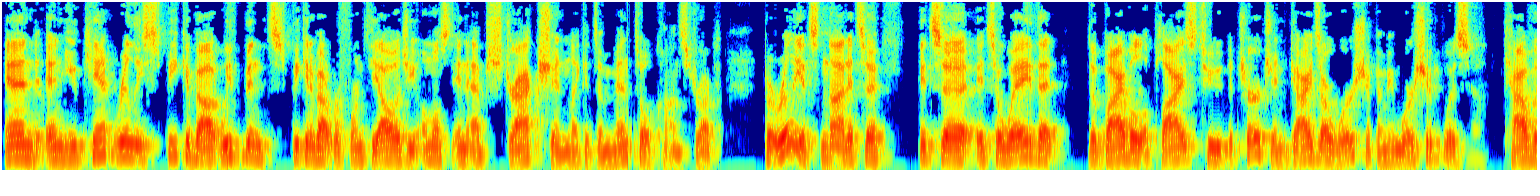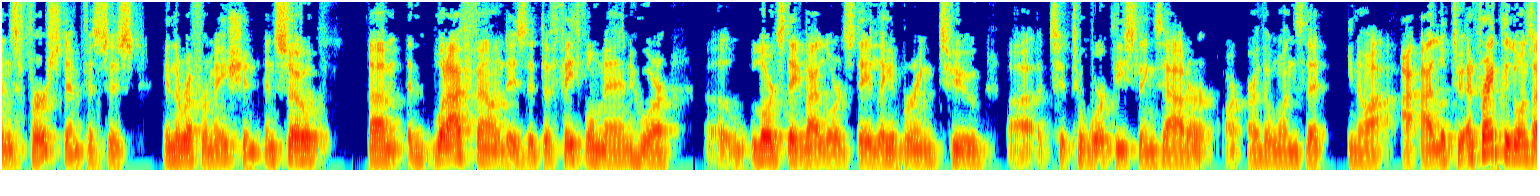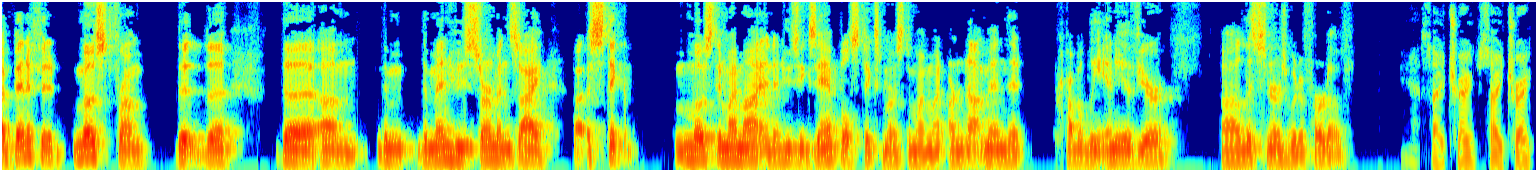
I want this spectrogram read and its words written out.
And and you can't really speak about. We've been speaking about Reformed theology almost in abstraction, like it's a mental construct, but really it's not. It's a it's a it's a way that the Bible applies to the church and guides our worship. I mean, worship was. Calvin's first emphasis in the Reformation, and so um, what I've found is that the faithful men who are uh, Lord's Day by Lord's Day laboring to uh, to to work these things out are are, are the ones that you know I, I look to, and frankly, the ones I've benefited most from the the the um the the men whose sermons I uh, stick most in my mind and whose example sticks most in my mind are not men that probably any of your uh, listeners would have heard of. Yeah, so true, so true.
